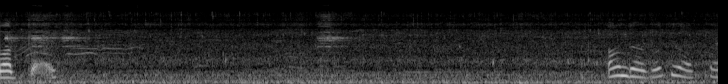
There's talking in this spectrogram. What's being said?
বাচ্চায় আমাদের কাছে একটা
